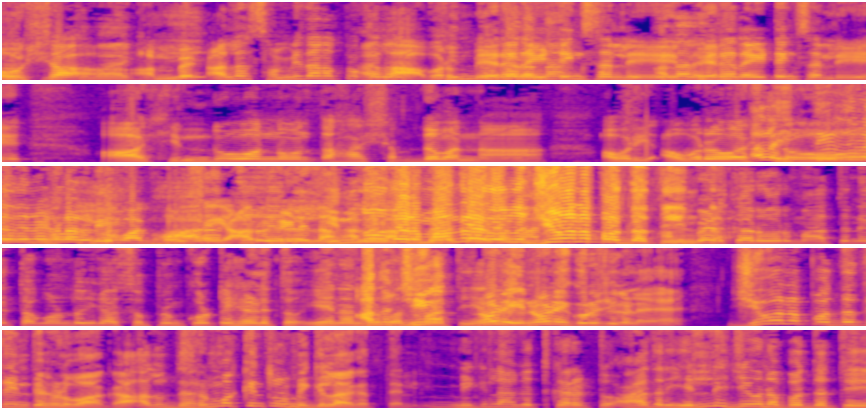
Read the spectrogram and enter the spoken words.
ಬಹುಶಃ ಅಲ್ಲ ಸಂವಿಧಾನಾತ್ಮಕ ಅಲ್ಲ ಅವರು ಬೇರೆ ರೈಟಿಂಗ್ಸ್ ಅಲ್ಲ, ಬೇರೆ ರೈಟಿಂಗ್ಸ್ ಅಲ್ಲಿ ಆ ಹಿಂದೂ ಅನ್ನುವಂತಹ ಶಬ್ದವನ್ನ ಅವರು ಅವರ ಅಲ್ಲ, ಇತ್ತೀಚಿನ ದಿನಗಳಲ್ಲಿ ಯಾರು ಹೇಳಿಲ್ಲ. ಹಿಂದೂ ಧರ್ಮ ಅಂದ್ರೆ ಅದೊಂದು ಜೀವನ ಪದ್ಧತಿ ಅಂತ. ಅಂಬೇಡ್ಕರ್ ಅವ್ರ ಮಾತನ್ನೇ ತಗೊಂಡು ಈಗ ಸುಪ್ರೀಂ ಕೋರ್ಟ್ ಹೇಳಿತು. ಏನಂದ್ರೆ ನೋಡಿ ನೋಡಿ ಗುರುಜಿಗಳೇ ಜೀವನ ಪದ್ಧತಿ ಅಂತ ಹೇಳುವಾಗ ಅದು ಧರ್ಮಕ್ಕಿಂತಲೂ ಮಿಗಿಲಾಗತ್ತೆ ಅಲ್ಲಿ. ಮಿಗಿಲಾಗುತ್ತೆ ಕರೆಕ್ಟ್ ಆದ್ರೆ ಎಲ್ಲಿ ಜೀವನ ಪದ್ಧತಿ?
